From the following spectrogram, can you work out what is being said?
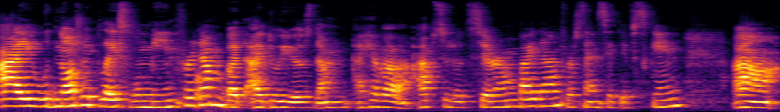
I would not replace Lumene for them, but I do use them. I have a Absolute Serum by them for sensitive skin. Uh,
